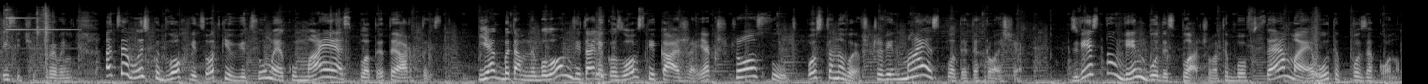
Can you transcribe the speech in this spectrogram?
тисячі гривень. А це близько 2% від суми, яку має сплатити артист. Як би там не було, Віталій Козловський каже: якщо суд постановив, що він має сплатити гроші, звісно, він буде сплачувати, бо все має бути по закону.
